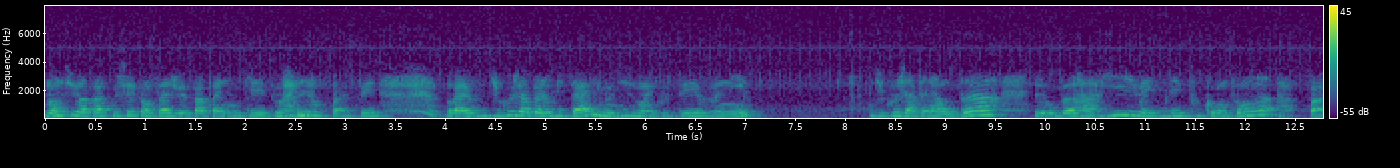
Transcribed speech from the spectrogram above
non, tu vas pas accoucher, comme ça, je vais pas paniquer, tout va bien se passer. Bref, du coup, j'appelle l'hôpital, ils me disent, bon, écoutez, venez. Du coup, j'appelle un Uber, le Uber arrive et il est tout content, enfin,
